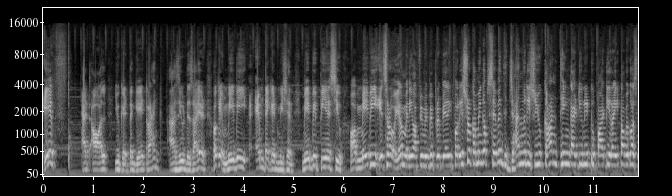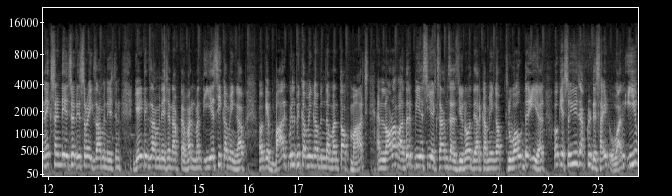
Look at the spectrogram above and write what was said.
if at all, you get the gate rank as you desired. Okay, maybe MTech admission, maybe PSU, or maybe ISRO. You know, many of you may be preparing for ISRO coming up 7th January, so you can't think that you need to party right now because next Sunday is your ISRO examination, gate examination after one month, ESE coming up. Okay, BARC will be coming up in the month of March, and a lot of other PSU exams, as you know, they are coming up throughout the year. Okay, so you have to decide one eve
